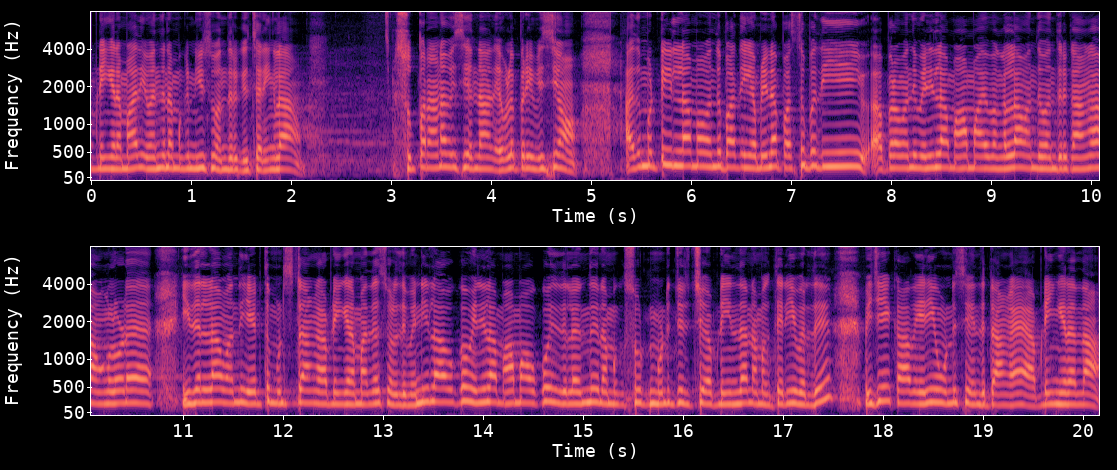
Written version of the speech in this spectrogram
அப்படிங்கிற மாதிரி வந்து நமக்கு நியூஸ் வந்திருக்கு. சரிங்களா? சூப்பரான விஷயம் தான் அது எவ்வளோ பெரிய விஷயம். அது மட்டும் இல்லாமல் வந்து பார்த்தீங்க அப்படின்னா பசுபதி அப்புறம் வந்து வெண்ணிலா மாமா இவங்கெல்லாம் வந்து வந்திருக்காங்க. அவங்களோட இதெல்லாம் வந்து எடுத்து முடிச்சிட்டாங்க அப்படிங்கிற மாதிரி தான் சொல்லுது. வெண்ணிலாவுக்கும் வெண்ணிலா மாமாவுக்கும் இதுலேருந்து நமக்கு ஷூட் முடிஞ்சிருச்சு அப்படின்னு தான் நமக்கு தெரிய வருது. விஜய் காவேரியும் ஒன்று சேர்ந்துட்டாங்க அப்படிங்கிறது தான்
